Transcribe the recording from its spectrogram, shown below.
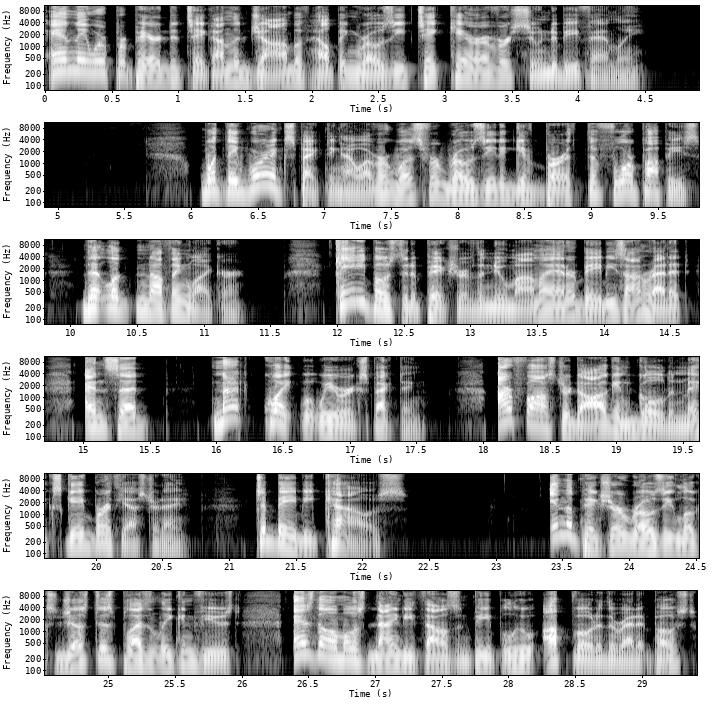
and they were prepared to take on the job of helping Rosie take care of her soon-to-be family. What they weren't expecting, however, was for Rosie to give birth to four puppies that looked nothing like her. Katie posted a picture of the new mama and her babies on Reddit and said, Not quite what we were expecting. Our foster dog and golden mix gave birth yesterday to baby cows. In the picture, Rosie looks just as pleasantly confused as the almost 90,000 people who upvoted the Reddit post.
